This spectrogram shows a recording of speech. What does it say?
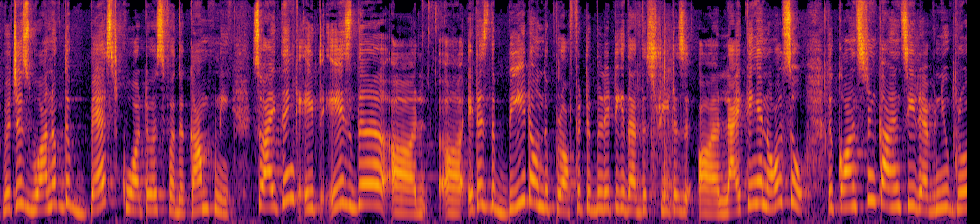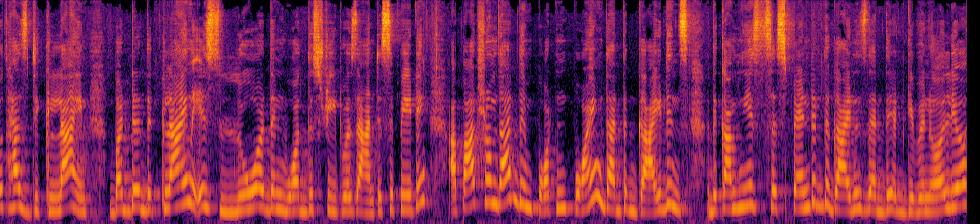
which is one of the best quarters for the company. So I think it is the uh, uh, it is the beat on the profitability that the street is uh, liking, and also the constant currency revenue growth has declined, but the decline is lower than what the street was anticipating. Apart from that, the important point that the guidance, the company has suspended the guidance that they had given earlier.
